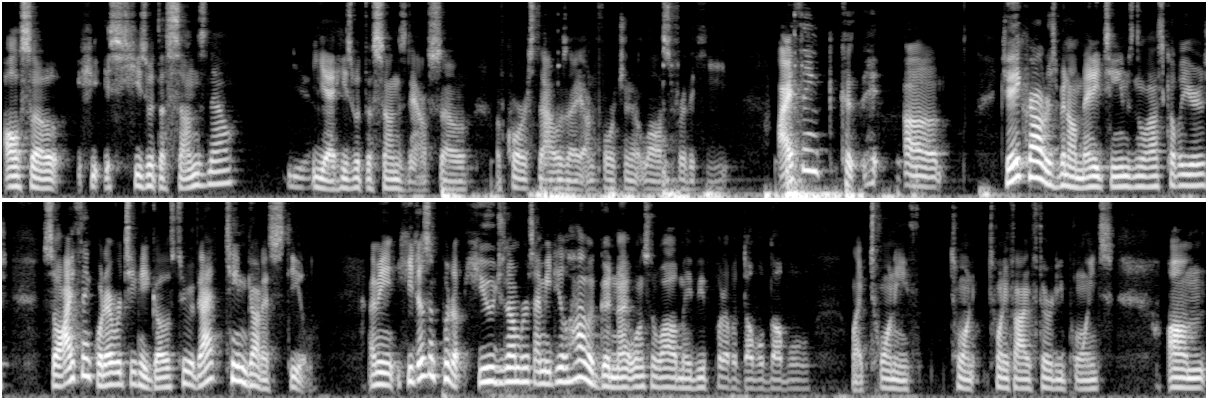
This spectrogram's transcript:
also, he he's with the Suns now. Yeah. Yeah, he's with the Suns now. So of course that was a unfortunate loss for the Heat. I think uh, Jae Crowder's been on many teams in the last couple of years, so I think whatever team he goes to, that team got a steal. I mean, he doesn't put up huge numbers. I mean, he'll have a good night once in a while, maybe put up a double double, like 20, 20, 25, 30 points. Um,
